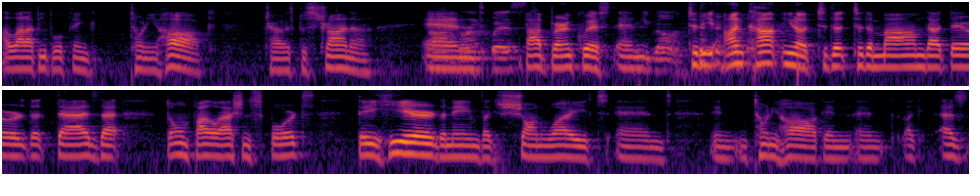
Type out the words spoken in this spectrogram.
a lot of people think Tony Hawk, Travis Pastrana, and Burnquist. Bob Burnquist, and Keep going. to the uncom, you know, to the to the moms out there or the dads that don't follow action sports, they hear the names like Shaun White and and Tony Hawk and and like as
